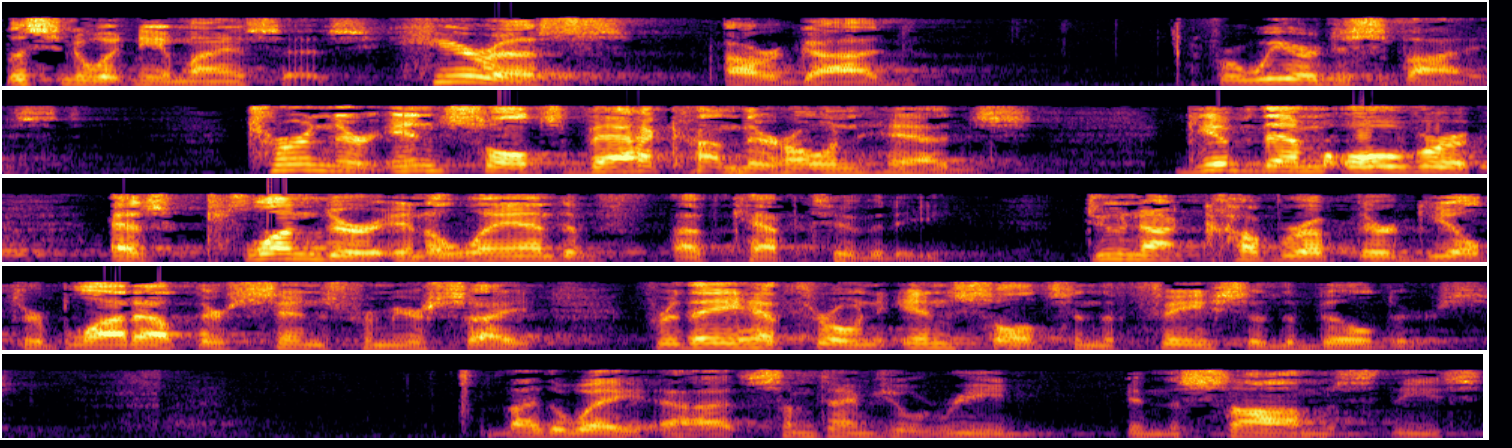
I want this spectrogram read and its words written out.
Listen to what Nehemiah says. Hear us, our God, for we are despised. Turn their insults back on their own heads. Give them over as plunder in a land of, of captivity. Do not cover up their guilt or blot out their sins from your sight, for they have thrown insults in the face of the builders. By the way, uh, sometimes you'll read in the Psalms these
